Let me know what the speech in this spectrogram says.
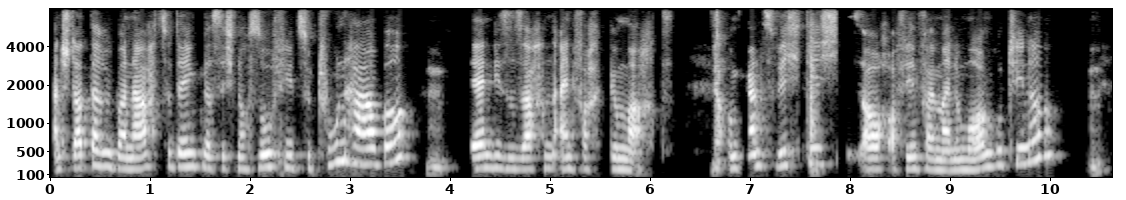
Anstatt darüber nachzudenken, dass ich noch so viel zu tun habe, hm. werden diese Sachen einfach gemacht. Ja. Und ganz wichtig ist auch auf jeden Fall meine Morgenroutine. Hm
